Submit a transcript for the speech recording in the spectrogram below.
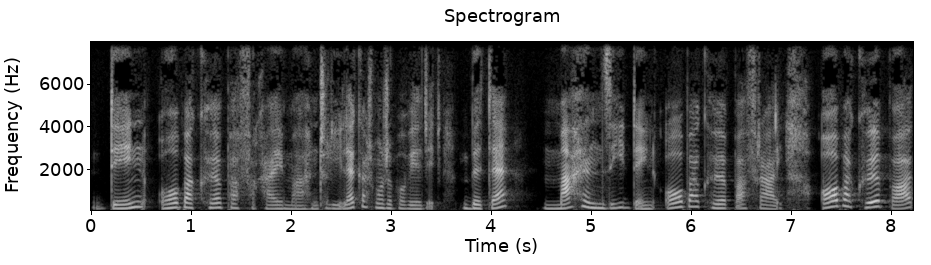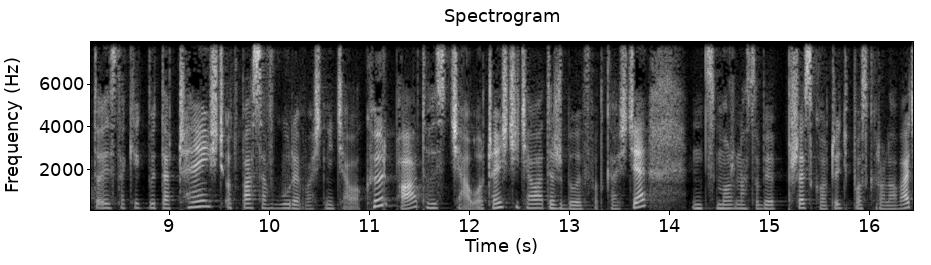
Den Oberkörper frei machen. Czyli lekarz może powiedzieć, bitte machen Sie den Oberkörper frei. Oberkörper to jest tak jakby ta część od pasa w górę właśnie ciała. Körper to jest ciało. Części ciała też były w podcaście, więc można sobie przeskoczyć, poskrolować.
